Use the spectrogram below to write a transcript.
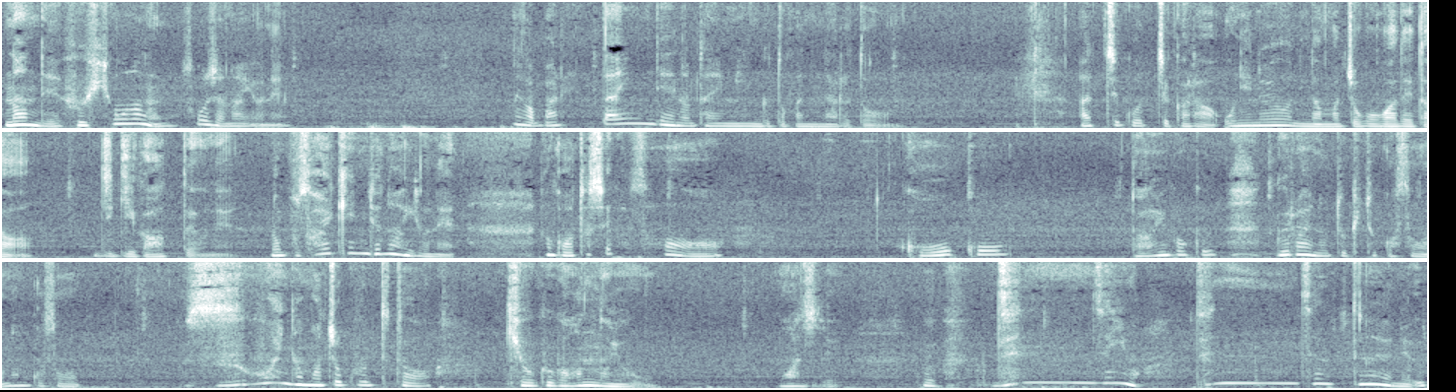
なんで？不評なの？そうじゃないよね。なんかバレンタインデーのタイミングとかになるとあっちこっちから鬼のように生チョコが出た。時期があったよね。なんか最近出ないよね。なんか私がさ高校大学ぐらいの時とかさなんかさすごい生チョコ売ってた記憶があんのよ。マジで。全然今全然売ってないよね。売っ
